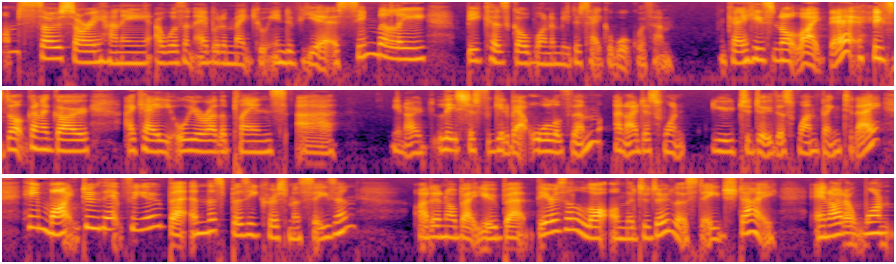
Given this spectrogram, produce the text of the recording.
I'm so sorry, honey. I wasn't able to make your end of year assembly because God wanted me to take a walk with Him. Okay, He's not like that. He's not going to go, okay, all your other plans are, you know, let's just forget about all of them. And I just want you to do this one thing today. He might do that for you, but in this busy Christmas season, I don't know about you, but there is a lot on the to do list each day, and I don't want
